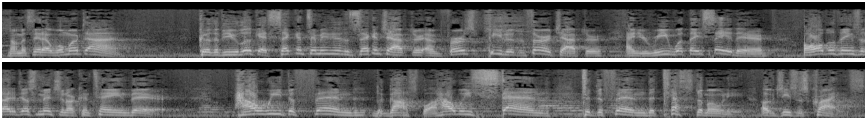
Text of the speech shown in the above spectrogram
I'm going to say that one more time Because if you look at 2 Timothy, the second chapter, and 1 Peter, the third chapter, and you read what they say there, all the things that I just mentioned are contained there. How we defend the gospel, how we stand to defend the testimony of Jesus Christ.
